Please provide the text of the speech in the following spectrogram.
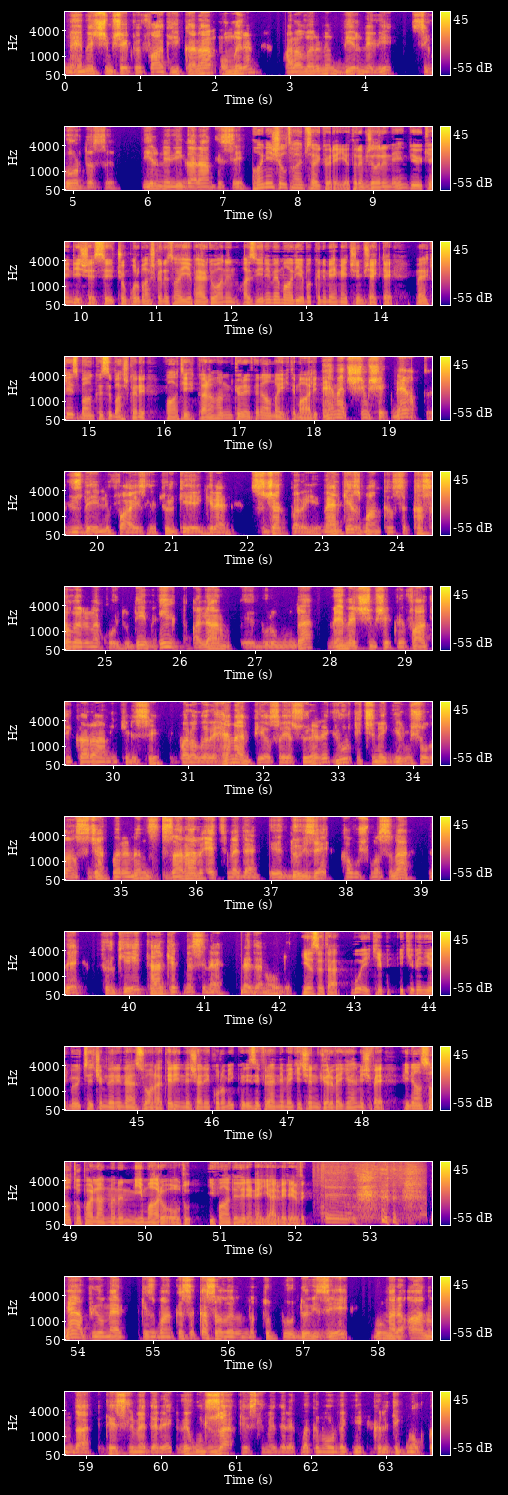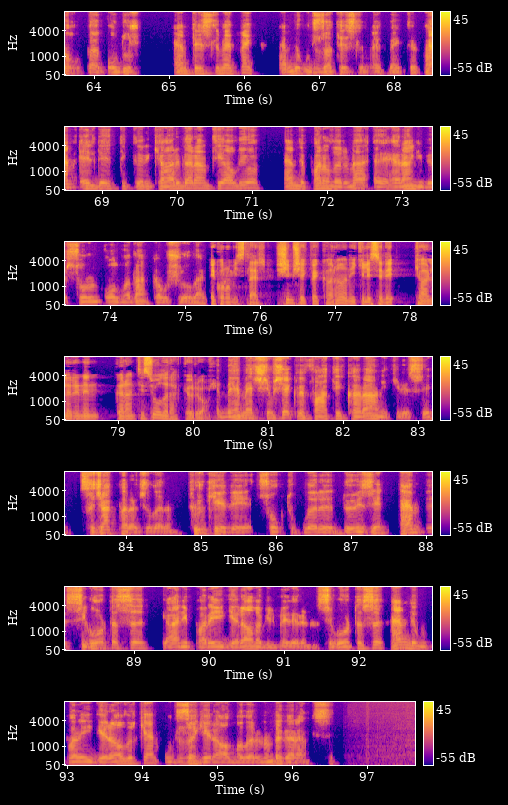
Mehmet Şimşek ve Fatih Karahan onların paralarının bir nevi sigortası, bir nevi garantisi. Financial Times'a göre yatırımcıların en büyük endişesi Cumhurbaşkanı Tayyip Erdoğan'ın Hazine ve Maliye Bakanı Mehmet Şimşek'le Merkez Bankası Başkanı Fatih Karahan görevden alma ihtimali. Mehmet Şimşek ne yaptı? %50 faizle Türkiye'ye giren sıcak parayı Merkez Bankası kasalarına koydu değil mi? İlk alarm e, durumunda Mehmet Şimşek ve Fatih Karahan ikilisi paraları hemen piyasaya sürerek yurt içine girmiş olan sıcak paranın zarar etmeden e, dövize kavuşmasına ve Türkiye'yi terk etmesine neden oldu. Yazıda bu ekip 2023 seçimlerinden sonra derinleşen ekonomik krizi frenlemek için göreve gelmiş ve finansal toparlanmanın mimarı oldu ifadelerine yer verildi. Ne yapıyor Merkez Bankası? Kasalarında tuttuğu dövizi bunlara anında teslim ederek ve ucuza teslim ederek bakın oradaki kritik nokta odur. Hem teslim etmek hem de ucuza teslim etmektir. Hem elde ettikleri karı garantiye alıyor hem de paralarına e, herhangi bir sorun olmadan kavuşuyorlar. Ekonomistler Şimşek ve Karahan ikilisini karlarının garantisi olarak görüyor. Mehmet Şimşek ve Fatih Karahan ikilisi sıcak paracıların Türkiye'de soktukları dövizin hem sigortası yani parayı geri alabilmelerinin sigortası hem de bu parayı geri alırken ucuza geri almalarının da garantisi.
